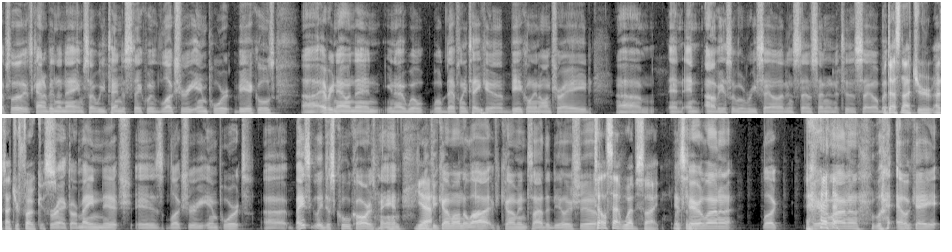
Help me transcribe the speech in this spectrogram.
absolutely. It's kind of in the name. So we tend to stick with luxury import vehicles. Uh, every now and then, you know, we'll we'll definitely take a vehicle in on trade, um, and and obviously we'll resell it instead of sending it to the sale. But But that's not your that's not your focus. correct, our main niche is luxury imports. Uh, basically, just cool cars, man. Yeah. If you come on the lot, if you come inside the dealership, Tell us that website. it's Carolina. Look, Carolina LK.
